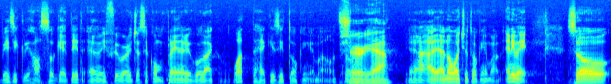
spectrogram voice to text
basically hustle, get it. And if you were just a complainer, you go like, what the heck is he talking about? So, Sure, yeah. Yeah, I, I know what you're talking about. Anyway, so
